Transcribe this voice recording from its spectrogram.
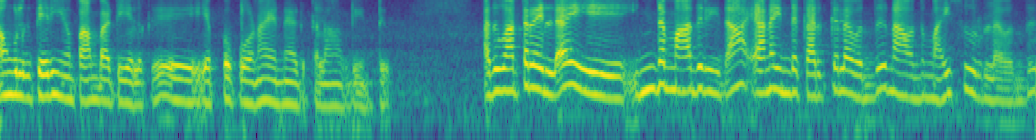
அவங்களுக்கு தெரியும் பாம்பாட்டிகளுக்கு எப்போ போனால் என்ன எடுக்கலாம் அப்படின்ட்டு. அது மாத்திரம் இல்லை இந்த மாதிரி தான் ஆனால் இந்த கற்களை வந்து நான் வந்து மைசூரில் வந்து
